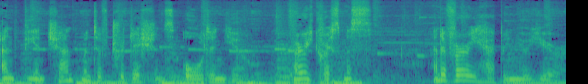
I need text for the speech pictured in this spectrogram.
and the enchantment of traditions old and new. Merry Christmas and a very happy New Year.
